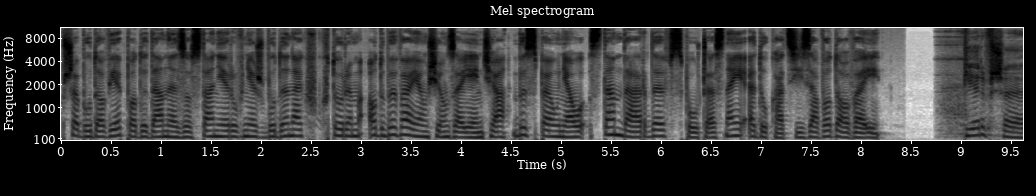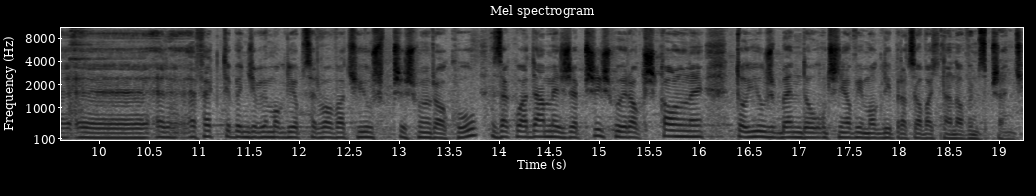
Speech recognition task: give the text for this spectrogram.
Przebudowie poddany zostanie również budynek, w którym odbywają się zajęcia, by spełniał standardy współczesnej edukacji zawodowej. Pierwsze e, efekty będziemy mogli obserwować już w przyszłym roku. Zakładamy, że przyszły rok szkolny to już będą uczniowie mogli pracować na nowym sprzęcie.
